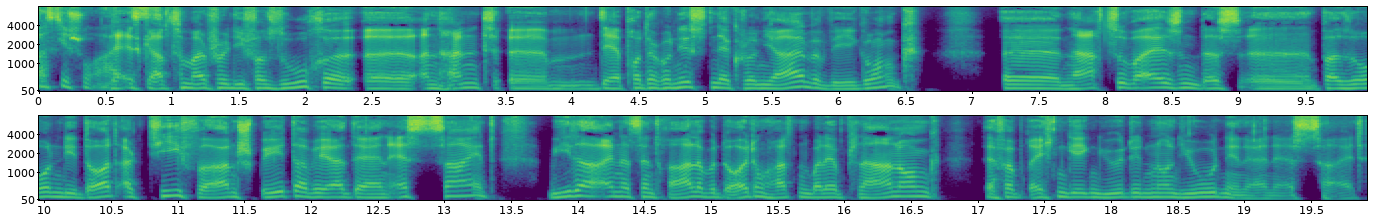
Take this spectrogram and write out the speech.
was die Shoah Na, ist. es gab zum Beispiel die Versuche, äh, anhand ähm, der Protagonisten der Kolonialbewegung äh, nachzuweisen, dass äh, Personen, die dort aktiv waren, später während der NS-Zeit wieder eine zentrale Bedeutung hatten bei der Planung der Verbrechen gegen Jüdinnen und Juden in der NS-Zeit.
